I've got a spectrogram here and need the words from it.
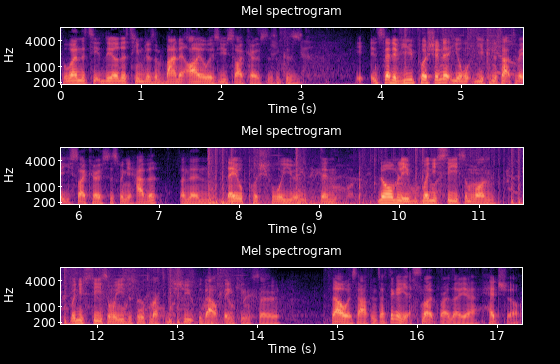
But when the the other team doesn't ban it, I always use Psychosis because instead of you pushing it, you'll you can just activate your psychosis when you have it, and then they'll push for you. And then normally when you see someone, when you see someone, you just automatically shoot without thinking. So that always happens. I think I get sniped right there. Yeah, headshot.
